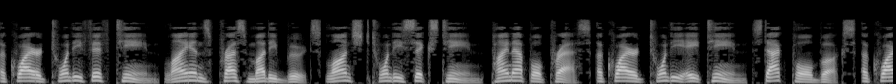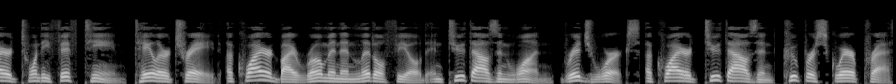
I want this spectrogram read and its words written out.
acquired 2015 Lyons Press Muddy Boots launched 2016 Pineapple Press acquired 2018 Stackpole Books acquired 2015 Taylor Trade acquired by Rowman and Littlefield in 2001 Bridge Works acquired acquired 2000 Cooper Square Press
